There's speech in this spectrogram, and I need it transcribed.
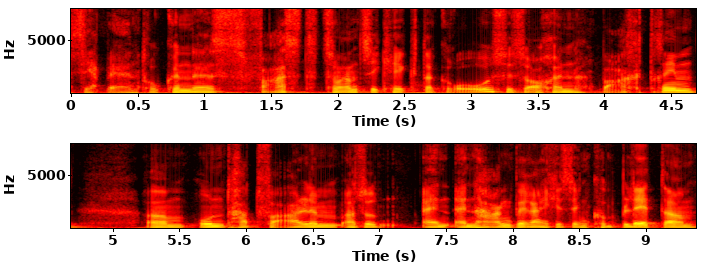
sehr beeindruckend. Er ist fast 20 Hektar groß, ist auch ein Bach drin ähm, und hat vor allem, also ein, ein Hangbereich ist ein kompletter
